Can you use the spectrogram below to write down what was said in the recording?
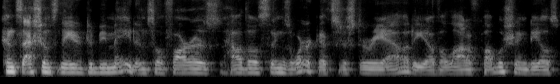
concessions needed to be made. And so far as how those things work, it's just a reality of a lot of publishing deals.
